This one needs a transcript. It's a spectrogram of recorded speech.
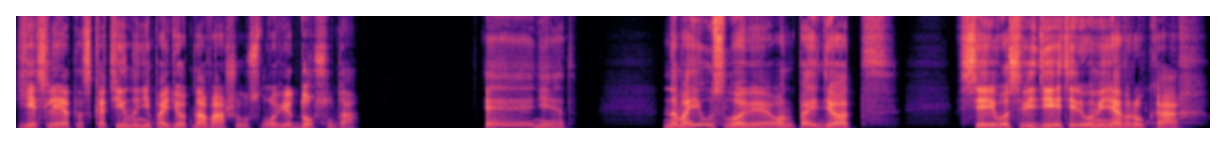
«если эта скотина не пойдет на ваши условия до суда». «Э, нет. На мои условия он пойдет. Все его свидетели у меня в руках».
